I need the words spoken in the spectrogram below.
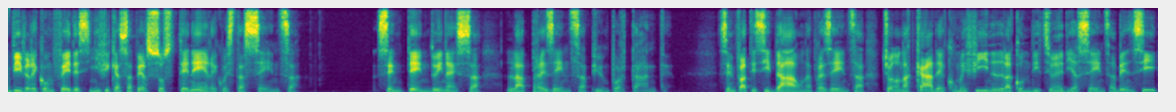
Vivere con fede significa saper sostenere questa assenza, sentendo in essa la presenza più importante. Se infatti si dà una presenza, ciò non accade come fine della condizione di assenza, bensì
